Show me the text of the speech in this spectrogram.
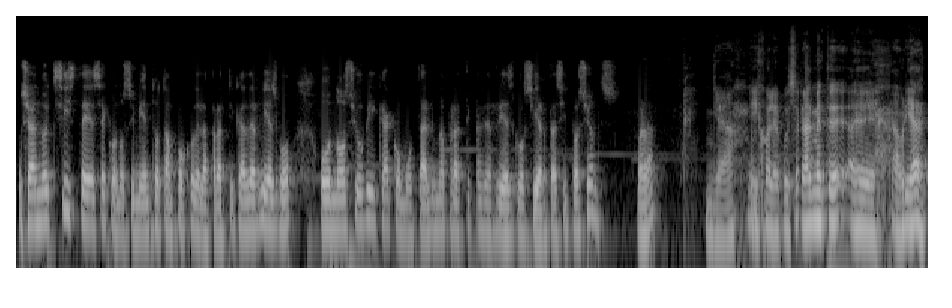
O sea, no existe ese conocimiento tampoco de la práctica de riesgo o no se ubica como tal una práctica de riesgo ciertas situaciones, ¿verdad? Ya, híjole, pues realmente eh, habría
